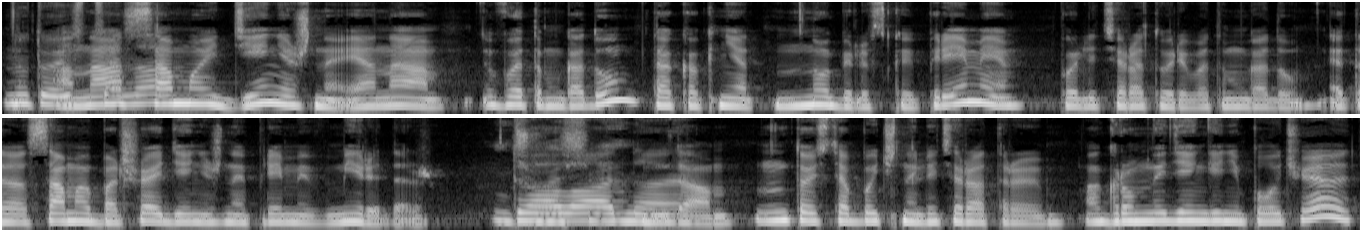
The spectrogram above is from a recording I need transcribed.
Ну, то есть она, она... самая денежная, и она в этом году, так как нет Нобелевской премии по литературе в этом году, это самая большая денежная премия в мире даже. Да ладно. Да. Ну, то есть обычно литераторы огромные деньги не получают,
